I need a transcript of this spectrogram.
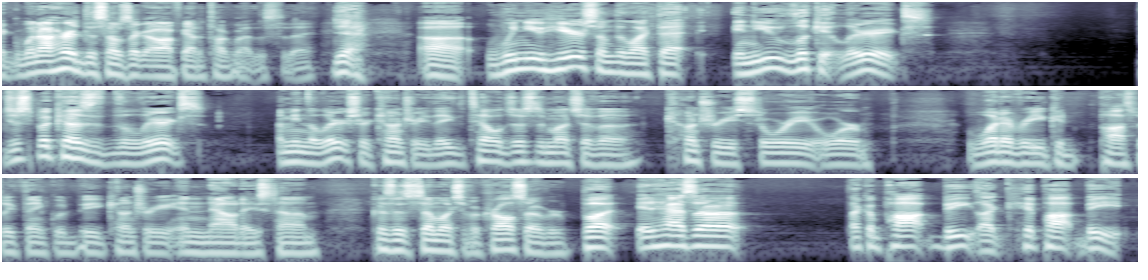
like when I heard this I was like oh I've got to talk about this today. yeah, Uh, when you hear something like that and you look at lyrics, just because the lyrics, I mean, the lyrics are country, they tell just as much of a country story or whatever you could possibly think would be country in nowadays time because it's so much of a crossover. But it has a like a pop beat, like hip hop beat.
